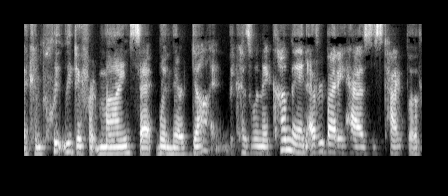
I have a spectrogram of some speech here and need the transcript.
a completely different mindset when they're done because when they come in everybody has this type of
